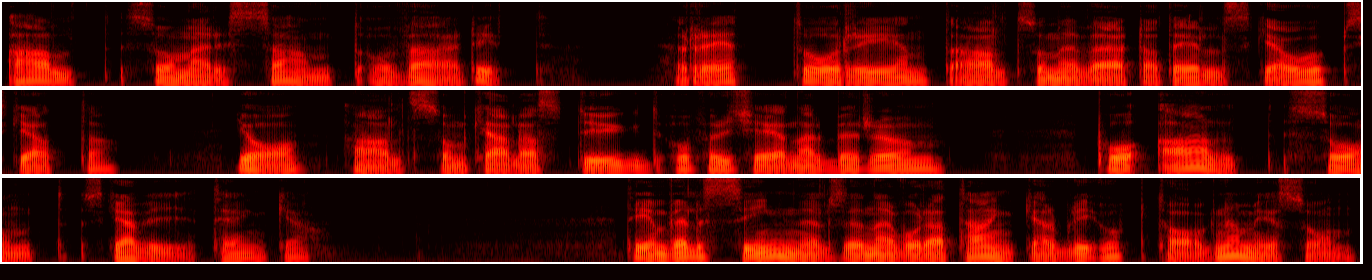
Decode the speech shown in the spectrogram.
allt som är sant och värdigt, rätt och rent, allt som är värt att älska och uppskatta, ja, allt som kallas dygd och förtjänar beröm, på allt sånt ska vi tänka. Det är en välsignelse när våra tankar blir upptagna med sånt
